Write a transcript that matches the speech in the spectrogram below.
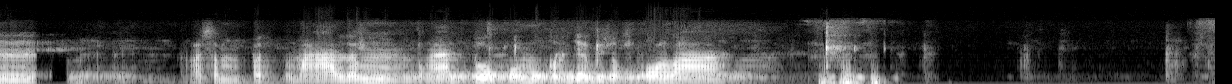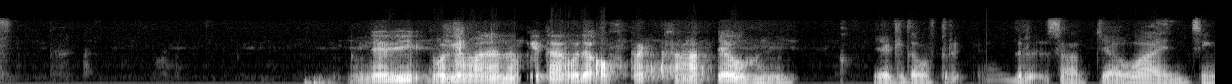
Hmm. Sempet malam ngantuk. Oh mau kerja besok sekolah. Jadi bagaimana Nuk? Kita udah off track sangat jauh nih. ya kita waktu dari- sangat jauh anjing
